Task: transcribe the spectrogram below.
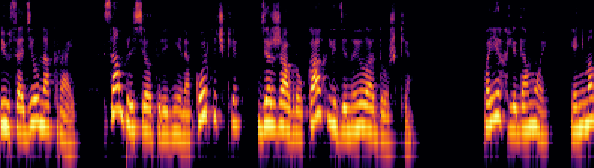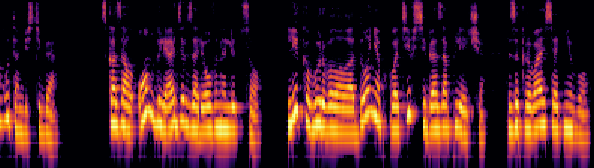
и усадил на край. Сам присел перед ней на корточке, держа в руках ледяные ладошки. «Поехали домой. Я не могу там без тебя», — сказал он, глядя в зареванное лицо. Лика вырвала ладони, обхватив себя за плечи, закрываясь от него.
